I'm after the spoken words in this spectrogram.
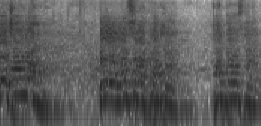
Hey, Chairman. Hey, what's up? Thank you. Champion stand.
